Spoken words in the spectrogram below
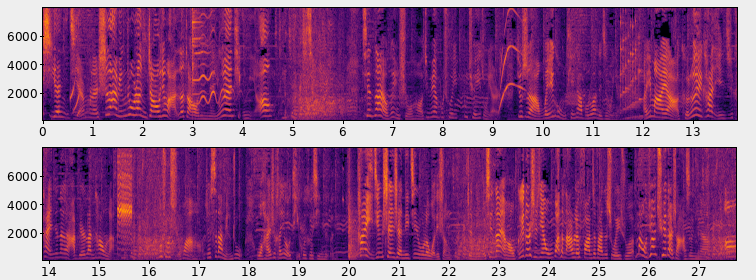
稀罕你节目了，十大名著让你招就完了，招的呢，永远挺你啊。”现在我跟你说哈，就永远不缺不缺一种人，就是啊，唯恐天下不乱的这种人。哎呀妈呀，可乐意看你去看人家那个啥，别人烂套了。不过说实话哈，这四大名著我还是很有体会和心得的。他已经深深的进入了我的生活，真的。我现在哈，我隔一段时间，我把它拿出来翻着翻着说一说，妈，我就像缺点啥似的呢啊！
